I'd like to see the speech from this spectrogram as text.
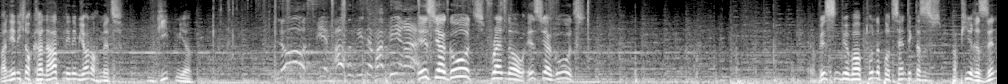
Waren hier nicht noch Granaten? Die nehme ich auch noch mit. Gib mir. Wir brauchen diese Papiere! Ist ja gut, Friendo. Ist ja gut. Wissen wir überhaupt hundertprozentig, dass es Papiere sind?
